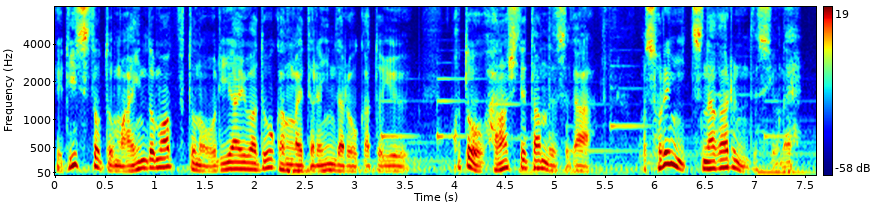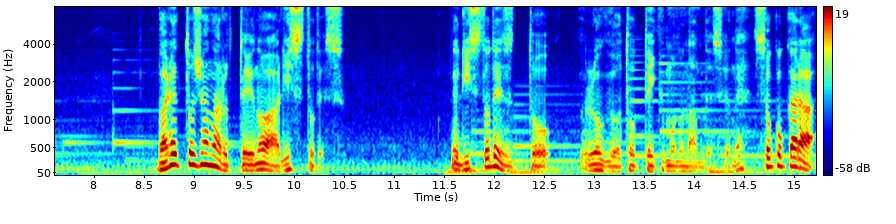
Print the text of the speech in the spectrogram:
リストとマインドマップとの折り合いはどう考えたらいいんだろうかということを話してたんですがそれにつながるんですよね。バレットジャーナルっていうのはリストです。でリストでずっとログを取っていくものなんですよね。そこから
